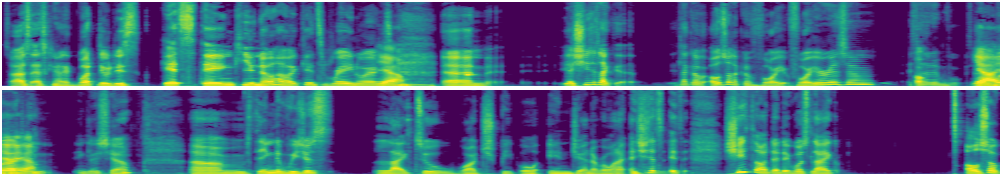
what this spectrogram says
So I was asking her like, what do these kids think? You know how a kid's brain works. Yeah. and yeah, she's like it's like a, also like a voy- voyeurism. Is Oh, that a, w- is that a yeah, yeah, yeah. English, yeah. Um, thing that we just like to watch people in general, and, I- and she said it. She thought that it was like also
